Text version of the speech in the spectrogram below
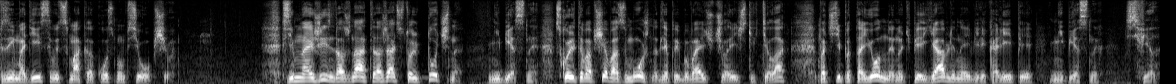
взаимодействует с макрокосмом всеобщего. Земная жизнь должна отражать столь точно небесное, сколь это вообще возможно для пребывающих в человеческих телах, почти потаенное, но теперь явленное великолепие небесных сфер.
